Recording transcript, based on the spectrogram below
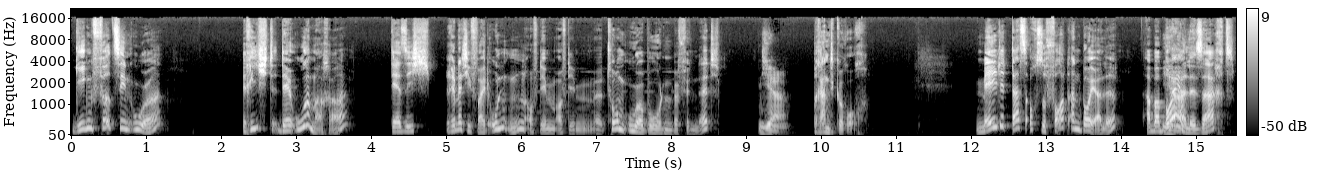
Gegen 14 Uhr riecht der Uhrmacher, der sich relativ weit unten auf dem, auf dem äh, Turmuhrboden befindet. Ja. Brandgeruch. Meldet das auch sofort an Bäuerle, aber Bäuerle ja. sagt,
